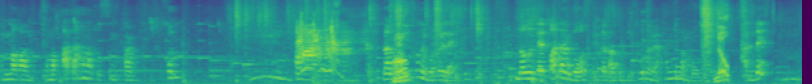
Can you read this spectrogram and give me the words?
엄마가 엄마 과자 하나 줬으니까 손. 아, 나도 네 손을 먹을래. 너는 내 과자를 먹었으니까 나도 네 손을 한 입만 먹어. Nope. 안 돼? 응.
